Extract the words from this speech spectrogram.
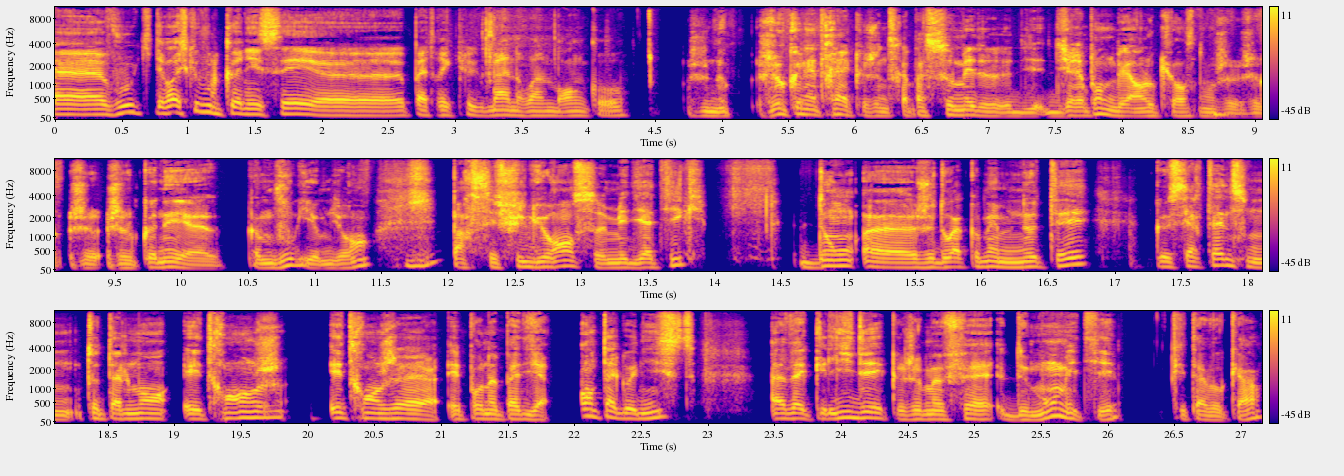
Euh, vous, est-ce que vous le connaissez, euh, Patrick Lugman, Juan Branco? Je, ne, je le connaîtrais, que je ne serais pas sommé d'y répondre, mais en l'occurrence, non, je, je, je, je, le connais euh, comme vous, Guillaume Durand, mmh. par ses fulgurances médiatiques, dont euh, je dois quand même noter que certaines sont totalement étranges, étrangères, et pour ne pas dire antagonistes, avec l'idée que je me fais de mon métier, qui est avocat,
